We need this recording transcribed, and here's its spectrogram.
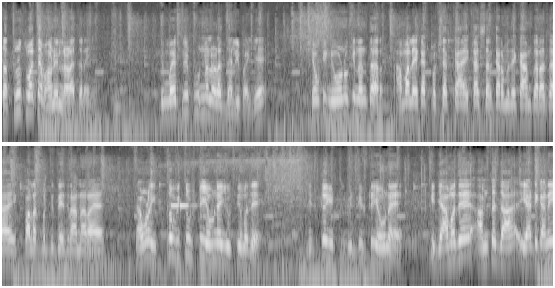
शत्रुत्वाच्या भावनेने लढायचं नाही. ही मैत्रीपूर्ण लढत झाली पाहिजे. शेवटी निवडणुकीनंतर आम्हाला एकाच पक्षात का एकाच सरकारमध्ये काम करायचं आहे एक पालकमंत्री तेच राहणार आहे. त्यामुळे इतकं वितुष्ट येऊ नये युतीमध्ये. इतकं वितुष्ट येऊ नये की ज्यामध्ये आमचं जा या ठिकाणी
